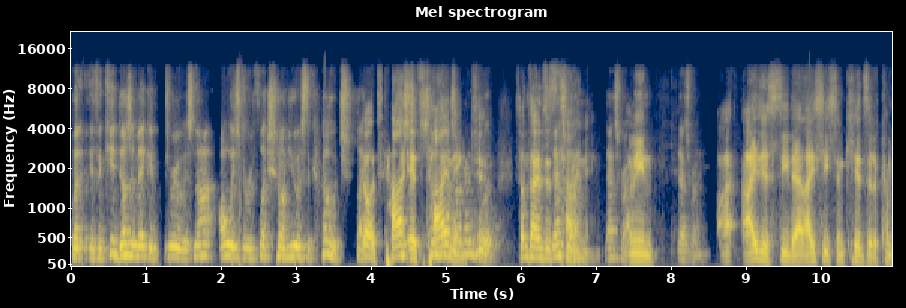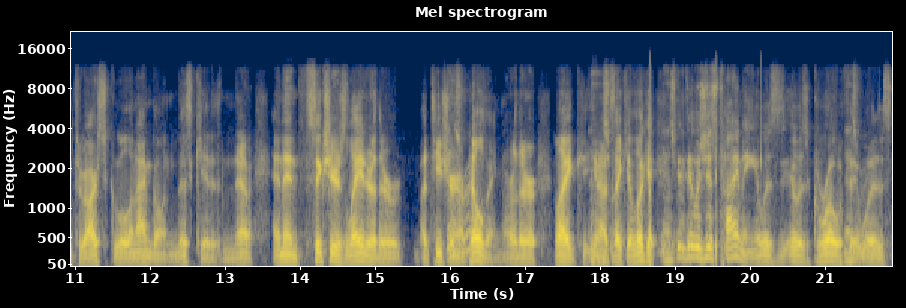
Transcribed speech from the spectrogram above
but if a kid doesn't make it through, it's not always a reflection on you as the coach. Like, no, it's time. It's timing too. It. Sometimes it's That's timing. Right. That's right. I mean, that's right. I, I just see that. I see some kids that have come through our school, and I'm going, this kid is never. And then six years later, they're a teacher That's in our right. building, or they're like, you That's know, it's right. like you look at. Right. It was just timing. It was it was growth. That's it was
